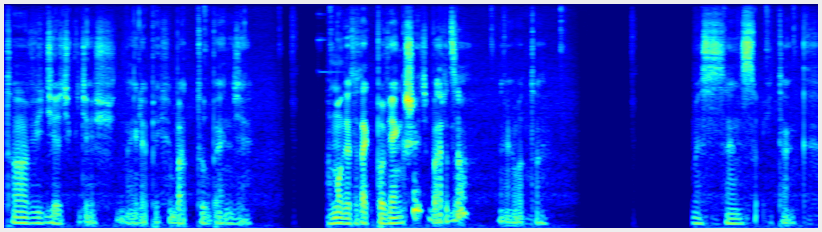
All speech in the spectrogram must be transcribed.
to widzieć gdzieś. Najlepiej chyba tu będzie. A mogę to tak powiększyć bardzo? Nie, bo to bez sensu i tak.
